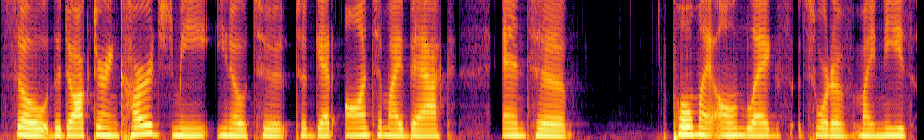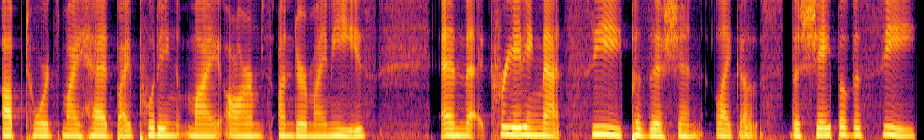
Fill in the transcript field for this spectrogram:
So the doctor encouraged me, you know, to to get onto my back and to pull my own legs sort of my knees up towards my head by putting my arms under my knees and that creating that C position, like a, the shape of a C,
